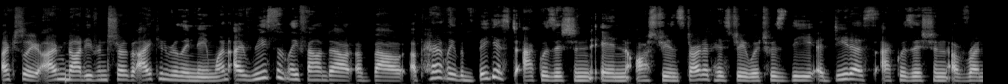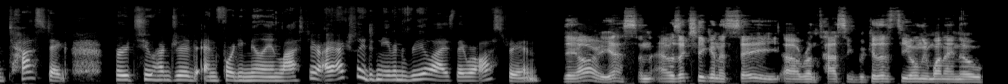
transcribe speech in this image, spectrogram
Actually, I'm not even sure that I can really name one. I recently found out about apparently the biggest acquisition in Austrian startup history, which was the Adidas acquisition of Runtastic for 240 million last year. I actually didn't even realize they were Austrian. They are, yes. And I was actually going to say uh, Runtastic because that's the only one I know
